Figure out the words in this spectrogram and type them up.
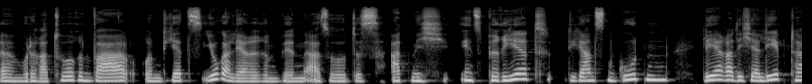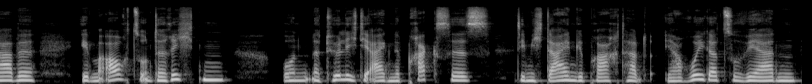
äh, Moderatorin war und jetzt Yogalehrerin bin. Also das hat mich inspiriert, die ganzen guten Lehrer, die ich erlebt habe, eben auch zu unterrichten und natürlich die eigene Praxis, die mich dahin gebracht hat, ja, ruhiger zu werden,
